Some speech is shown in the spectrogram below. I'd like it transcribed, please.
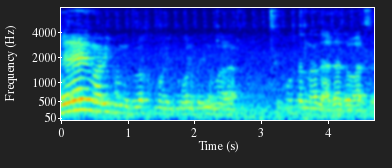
હે મારી લક્ષ્મણી કોણ ભાઈ મારા સિકોતરના દાદા જવાર છે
